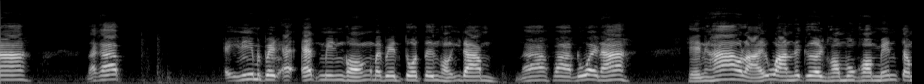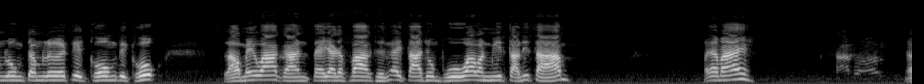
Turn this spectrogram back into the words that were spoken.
นะนะครับไอ้นี่มันเป็นแอดแอดมินของมันเป็นตัวตึงของอีดำนะ ฝากด้วยนะ เห็นห้าวหลายวันเหลือเกินคอมมงคอมเมนต์จำลงจำเลยติดโคงติดคุก เราไม่ว่ากัน แต่อยากจะฝากถึงไอตาชมพูว่ามันมีสารที่สามเข้าใจไหมครับผมเอ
